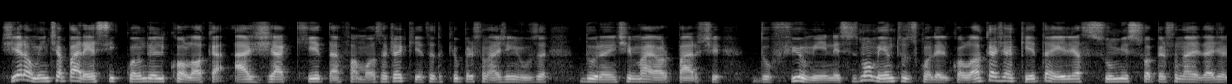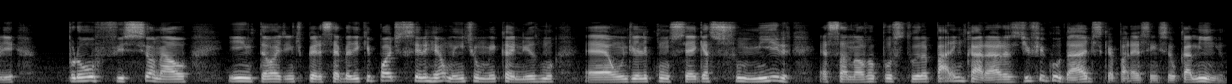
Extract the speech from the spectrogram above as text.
geralmente aparece quando ele coloca a jaqueta, a famosa jaqueta que o personagem usa durante maior parte do filme. E nesses momentos, quando ele coloca a jaqueta, ele assume sua personalidade ali profissional e então a gente percebe ali que pode ser realmente um mecanismo é, onde ele consegue assumir essa nova postura para encarar as dificuldades que aparecem em seu caminho.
